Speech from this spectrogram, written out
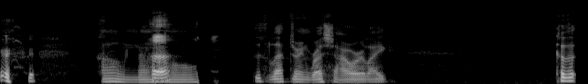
oh no! Just left during rush hour, like. Cause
